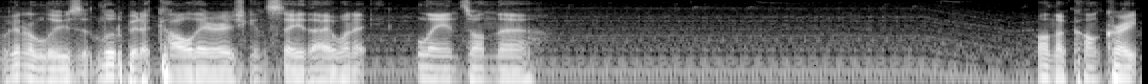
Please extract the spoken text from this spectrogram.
we're going to lose a little bit of coal there, as you can see, though, when it lands on the on the concrete.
